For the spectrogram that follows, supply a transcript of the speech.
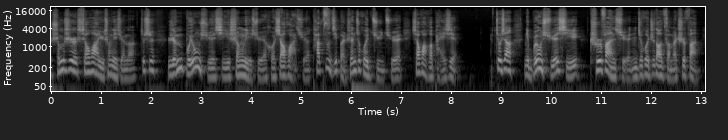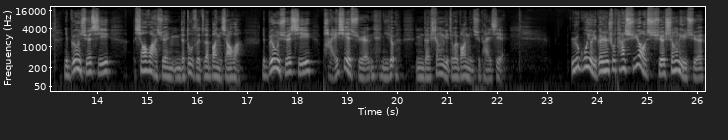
什么是消化与生理学呢？就是人不用学习生理学和消化学，他自己本身就会咀嚼、消化和排泄。就像你不用学习吃饭学，你就会知道怎么吃饭；你不用学习消化学，你的肚子就在帮你消化。你不用学习排泄学，你就你的生理就会帮你去排泄。如果有一个人说他需要学生理学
